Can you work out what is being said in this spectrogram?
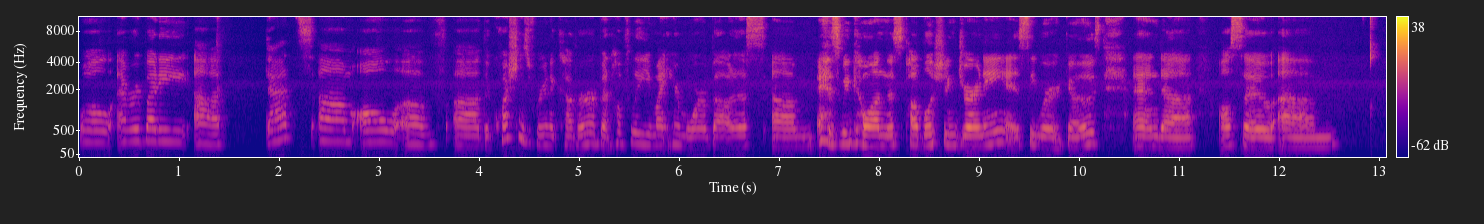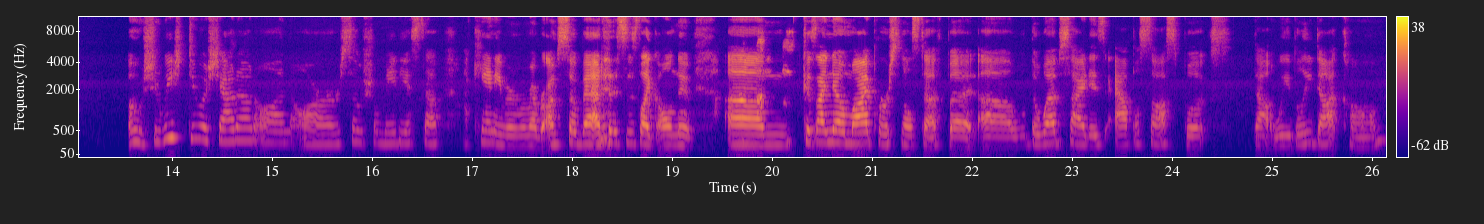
Well everybody uh, that's um, all of uh, the questions we're going to cover, but hopefully you might hear more about us um, as we go on this publishing journey and see where it goes. And uh, also, um, oh, should we do a shout out on our social media stuff? I can't even remember. I'm so bad. this is like all new because um, I know my personal stuff, but uh, the website is applesaucebooks.weebly.com.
